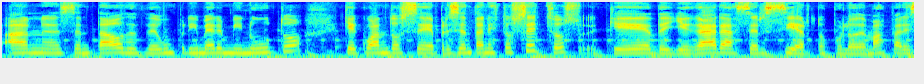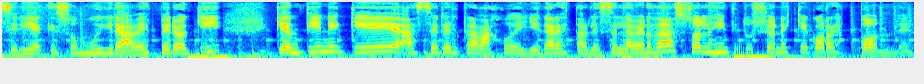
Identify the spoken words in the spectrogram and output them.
han eh, sentado desde un primer minuto que cuando se presentan estos hechos, que de llegar a ser ciertos, por lo demás parecería que son muy graves, pero aquí quien tiene que hacer el trabajo de llegar a establecer la verdad son las instituciones que corresponden.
